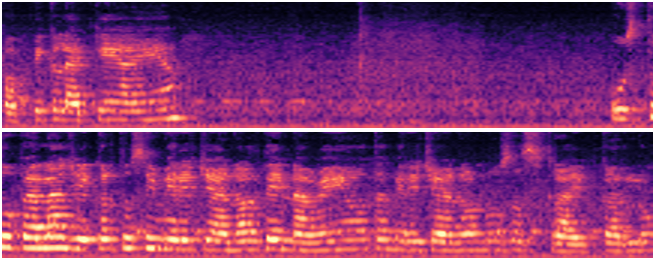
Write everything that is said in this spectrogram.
ਟੌਪਿਕ ਲੈ ਕੇ ਆਏ ਆ ਉਸ ਤੋਂ ਪਹਿਲਾਂ ਜੇਕਰ ਤੁਸੀਂ ਮੇਰੇ ਚੈਨਲ ਤੇ ਨਵੇਂ ਹੋ ਤਾਂ ਮੇਰੇ ਚੈਨਲ ਨੂੰ ਸਬਸਕ੍ਰਾਈਬ ਕਰ ਲਓ।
